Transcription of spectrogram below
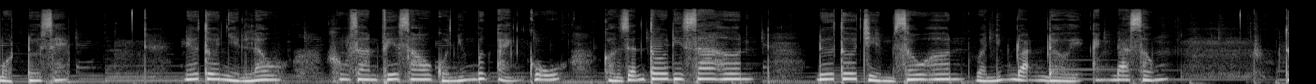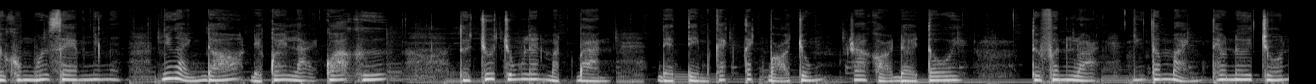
Một đôi dép. Nếu tôi nhìn lâu, không gian phía sau của những bức ảnh cũ còn dẫn tôi đi xa hơn, đưa tôi chìm sâu hơn vào những đoạn đời anh đã sống. Tôi không muốn xem những những ảnh đó để quay lại quá khứ. Tôi chút chúng lên mặt bàn để tìm cách tách bỏ chúng ra khỏi đời tôi. Tôi phân loại những tấm ảnh theo nơi trốn,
